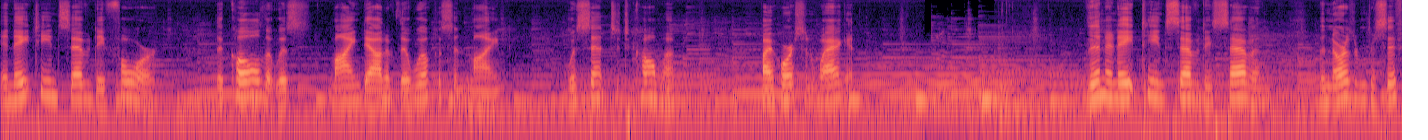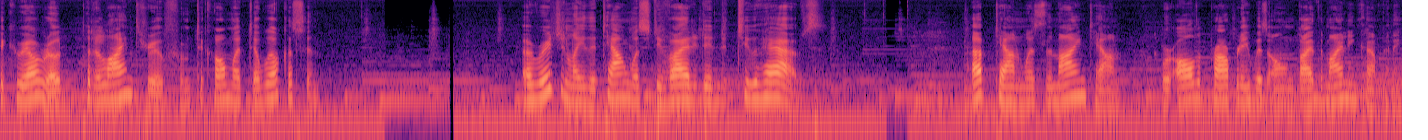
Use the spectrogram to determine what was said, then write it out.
In 1874, the coal that was mined out of the Wilkeson mine was sent to Tacoma by horse and wagon. Then in 1877, the Northern Pacific Railroad put a line through from Tacoma to Wilkeson. Originally, the town was divided into two halves. Uptown was the mine town, where all the property was owned by the mining company.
